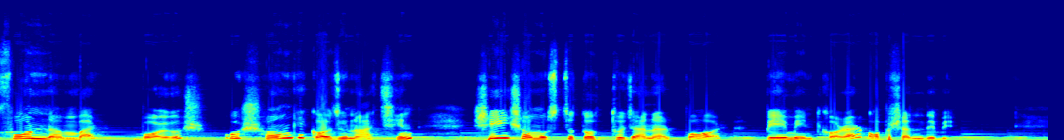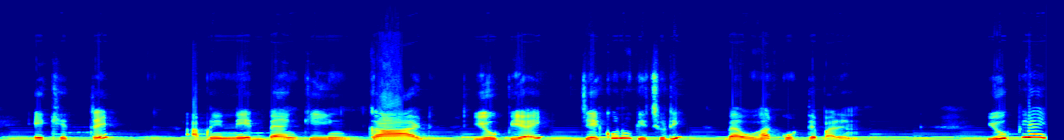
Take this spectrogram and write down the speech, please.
ফোন নাম্বার, বয়স ও সঙ্গে কজন আছেন, সেই সমস্ত তথ্য জানার পর পেমেন্ট করার অপশান দেবে। এক্ষেত্রে আপনি নেট ব্যাংকিং, কার্ড ইউপিআই যে কোনো কিছুরই ব্যবহার করতে পারেন। ইউপিআই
